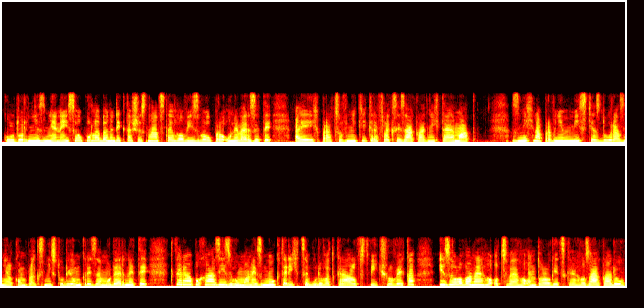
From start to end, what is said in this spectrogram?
Kulturní změny jsou podle Benedikta XVI. výzvou pro univerzity a jejich pracovníky k reflexi základních témat. Z nich na prvním místě zdůraznil komplexní studium krize modernity, která pochází z humanismu, který chce budovat království člověka izolovaného od svého ontologického základu.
